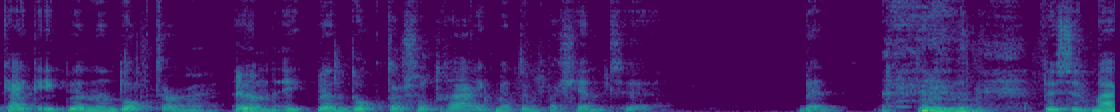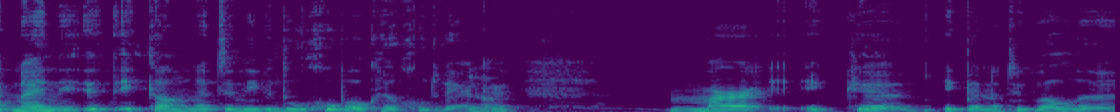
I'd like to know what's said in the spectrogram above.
kijk, ik ben een dokter. En ik ben dokter zodra ik met een patiënt ben. Dus het maakt mij, het- ik kan met de nieuwe doelgroep ook heel goed werken. Maar ik, eh, ik ben natuurlijk wel, eh,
